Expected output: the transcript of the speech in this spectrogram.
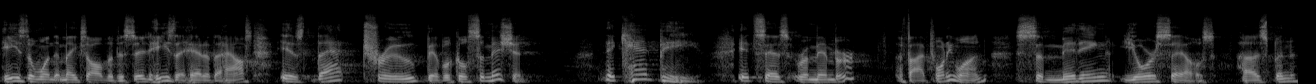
he's the one that makes all the decisions. He's the head of the house. Is that true biblical submission? It can't be. It says, remember, 521, submitting yourselves, husband,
